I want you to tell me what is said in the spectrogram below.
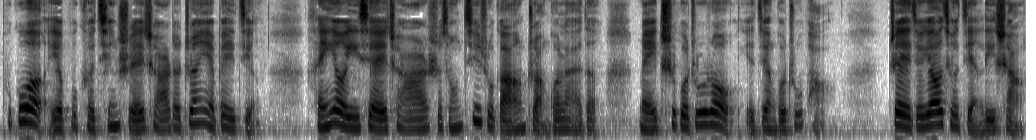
不过也不可轻视 HR 的专业背景。很有一些 HR 是从技术岗转过来的，没吃过猪肉也见过猪跑。这也就要求简历上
